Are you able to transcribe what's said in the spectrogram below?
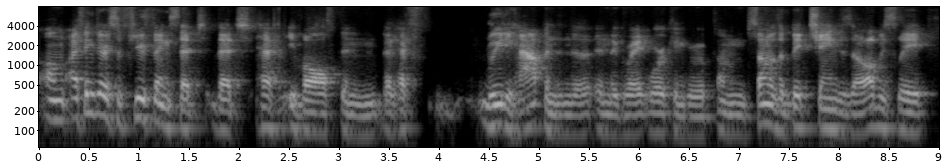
um, I think there's a few things that that have evolved and that have really happened in the in the GRADE Working Group. Um, some of the big changes are obviously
